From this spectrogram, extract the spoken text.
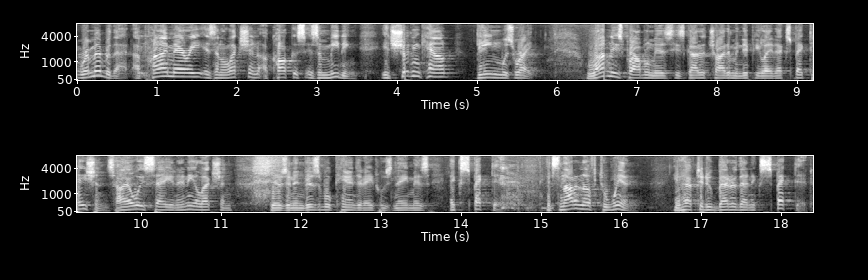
Remember that. A primary is an election, a caucus is a meeting. It shouldn't count. Dean was right. Romney's problem is he's got to try to manipulate expectations. I always say in any election, there's an invisible candidate whose name is expected. It's not enough to win. You have to do better than expected.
